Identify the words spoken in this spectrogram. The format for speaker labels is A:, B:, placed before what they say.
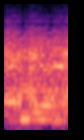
A: Yeah.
